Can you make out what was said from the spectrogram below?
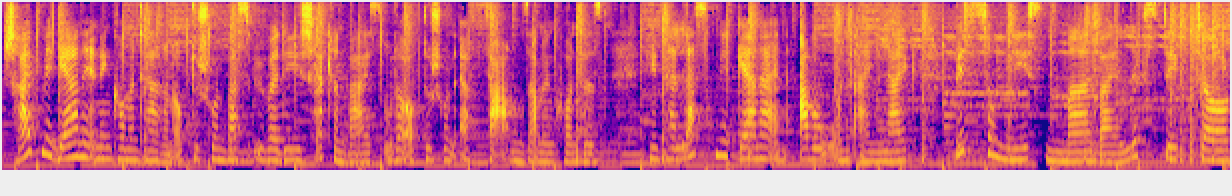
Schreib mir gerne in den Kommentaren, ob du schon was über die Chakren weißt oder ob du schon Erfahrung sammeln konntest. Hinterlasst mir gerne ein Abo und ein Like bis zum nächsten Mal bei Lipstick Talk,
